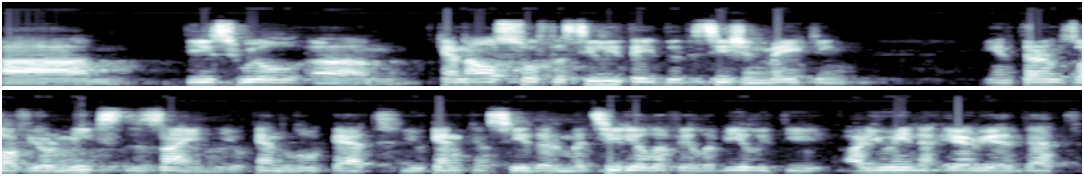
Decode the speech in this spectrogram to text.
Um, this will um, can also facilitate the decision making in terms of your mix design. You can look at, you can consider material availability. Are you in an area that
